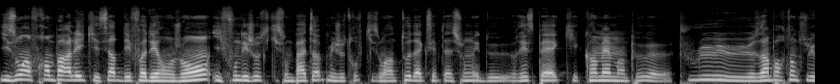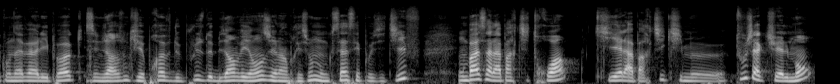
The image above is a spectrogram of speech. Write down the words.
ils ont un franc-parler qui est certes des fois dérangeant, ils font des choses qui sont pas top, mais je trouve qu'ils ont un taux d'acceptation et de respect qui est quand même un peu euh, plus important que celui qu'on avait à l'époque. C'est une génération qui fait preuve de plus de bienveillance, j'ai l'impression, donc ça c'est positif. On passe à la partie 3, qui est la partie qui me touche actuellement.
